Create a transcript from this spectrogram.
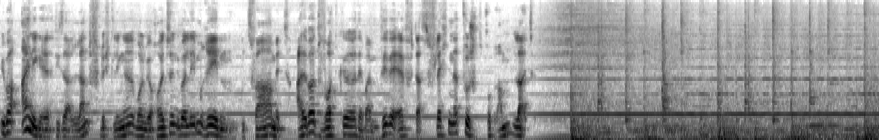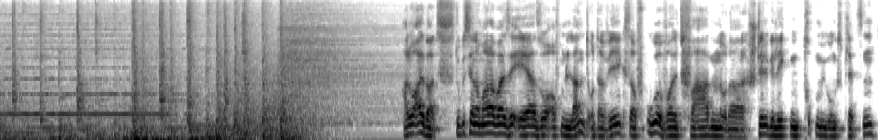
Über einige dieser Landflüchtlinge wollen wir heute in Überleben reden. Und zwar mit Albert Wodke, der beim WWF das Flächen-Naturschutzprogramm leitet. Hallo Albert, du bist ja normalerweise eher so auf dem Land unterwegs, auf Urwaldpfaden oder stillgelegten Truppenübungsplätzen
